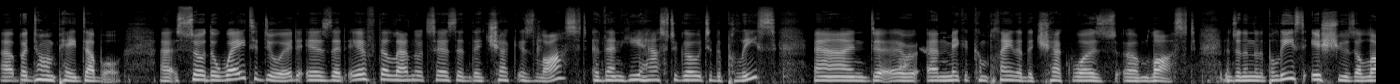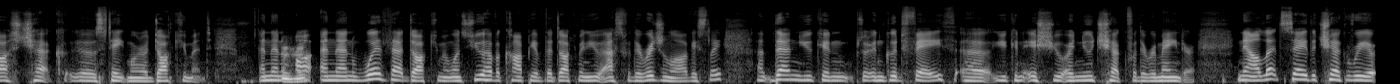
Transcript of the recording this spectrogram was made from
uh, but don't pay double? Uh, so the way to do it is that if the landlord says that the check is lost then he has to go to the police and uh, and make a complaint that the check was um, lost. And so then the police issues a lost check uh, statement or a document. And then uh, and then with that document once you have a copy of the document you ask for the original obviously uh, then you can so in good faith uh, you can issue a new check for the remainder. Now let's say the check re- uh,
